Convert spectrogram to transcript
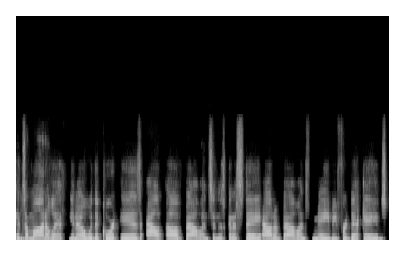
it's a monolith, you know, the court is out of balance and is going to stay out of balance maybe for decades.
